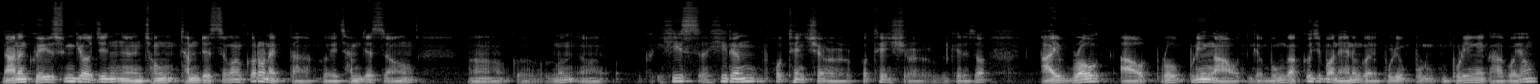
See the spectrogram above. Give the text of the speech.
나는 그의 숨겨진 음, 정, 잠재성을 끌어냈다. 그의 잠재성 어, 그는 어, 그 his hidden potential, potential 이렇게 돼서 I brought out, brought, bring out 그러니까 뭔가 끄집어내는 거예요. bring, bring의 과거형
